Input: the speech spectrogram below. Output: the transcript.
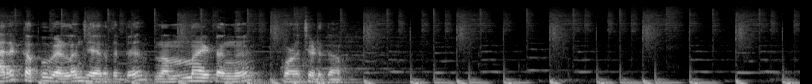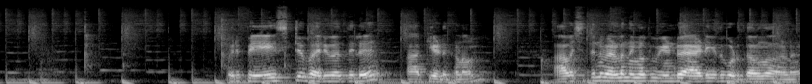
അര കപ്പ് വെള്ളം ചേർത്തിട്ട് നന്നായിട്ട് അങ്ങ് കുഴച്ചെടുക്കാം. ഒരു പേസ്റ്റ് പരുവത്തിൽ ആക്കിയെടുക്കണം. ആവശ്യത്തിന് വെള്ളം നിങ്ങൾക്ക് വീണ്ടും ആഡ് ചെയ്ത് കൊടുക്കാവുന്നതാണ്.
